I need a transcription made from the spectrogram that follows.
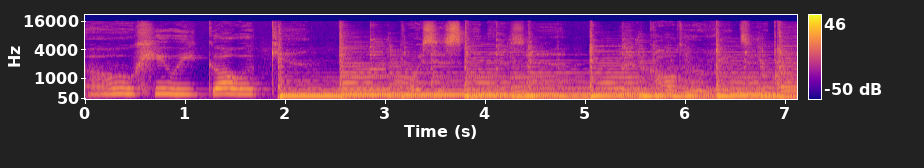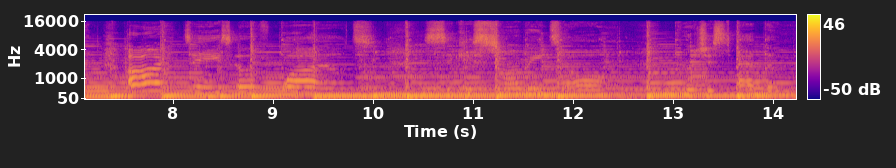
Oh, here we go again. Voices in his head called her ring to end our days of wilds. Sickest sorry doll purchased at the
